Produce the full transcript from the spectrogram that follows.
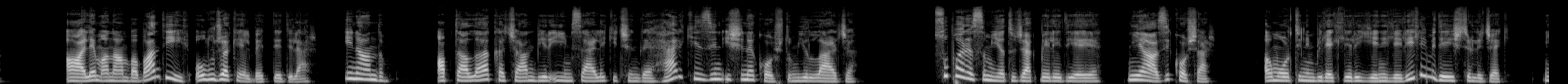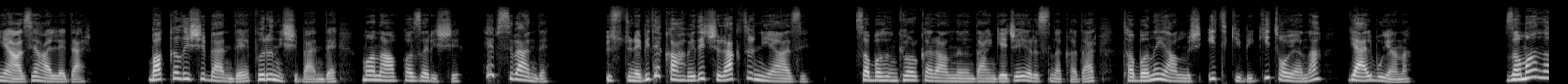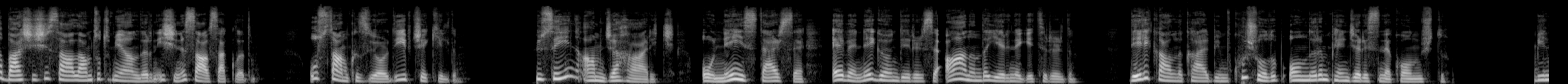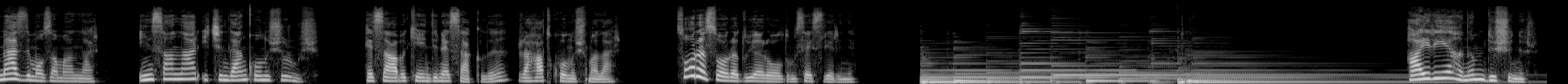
Alem anam baban değil, olacak elbet dediler. İnandım. Aptallığa kaçan bir iyimserlik içinde herkesin işine koştum yıllarca. Su parası mı yatacak belediyeye? Niyazi koşar. Amortinin biletleri yenileriyle mi değiştirilecek? Niyazi halleder. Bakkal işi bende, fırın işi bende, manav pazar işi, hepsi bende. Üstüne bir de kahvede çıraktır Niyazi. Sabahın kör karanlığından gece yarısına kadar tabanı yanmış it gibi git o yana, gel bu yana. Zamanla bahşişi sağlam tutmayanların işini savsakladım. Ustam kızıyor deyip çekildim. Hüseyin amca hariç, o ne isterse, eve ne gönderirse anında yerine getirirdim. Delikanlı kalbim kuş olup onların penceresine konmuştu. Bilmezdim o zamanlar. İnsanlar içinden konuşurmuş. Hesabı kendine saklı, rahat konuşmalar. Sonra sonra duyar oldum seslerini. Hayriye Hanım düşünür.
